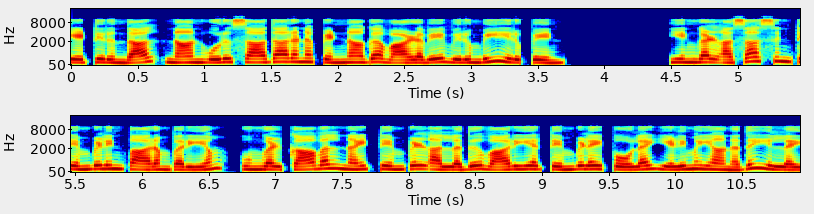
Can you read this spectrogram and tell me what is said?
கேட்டிருந்தால் நான் ஒரு சாதாரண பெண்ணாக வாழவே விரும்பி இருப்பேன். எங்கள் அசாசின் டெம்பிளின் பாரம்பரியம் உங்கள் காவல் நைட் டெம்பிள் அல்லது வாரியர் டெம்பிளைப் போல எளிமையானது இல்லை.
